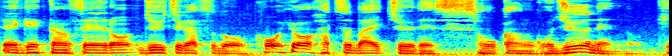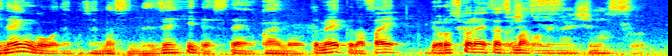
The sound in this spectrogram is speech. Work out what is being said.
えー月刊正論11月号好評発売中です。創刊50年の記念号でございますんで、ぜひですね、お買い求めください。よろしくお願いいたしますよろしくお。願いします。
